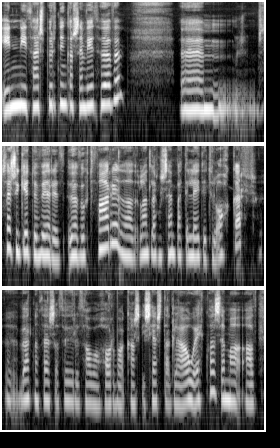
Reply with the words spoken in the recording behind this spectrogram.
inn í þær spurningar sem við höfum Um, þessu getur verið öfugt farið að landlækningssembætti leiti til okkar uh, vegna þess að þau eru þá að horfa kannski sérstaklega á eitthvað sem að, að,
